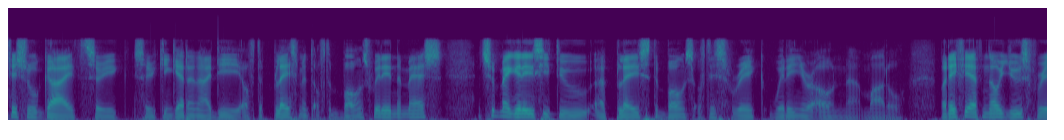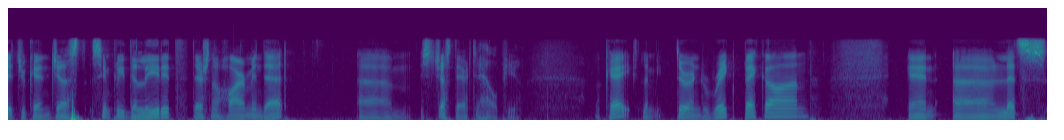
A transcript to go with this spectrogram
visual guide so you so you can get an idea of the placement of the bones within the mesh. It should make it easy to uh, place the bones of this rig within your own uh, model. But if you have no use for it, you can just simply delete it. There's no harm in that. Um, it's just there to help you. Okay, let me turn the rig back on and uh, let's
